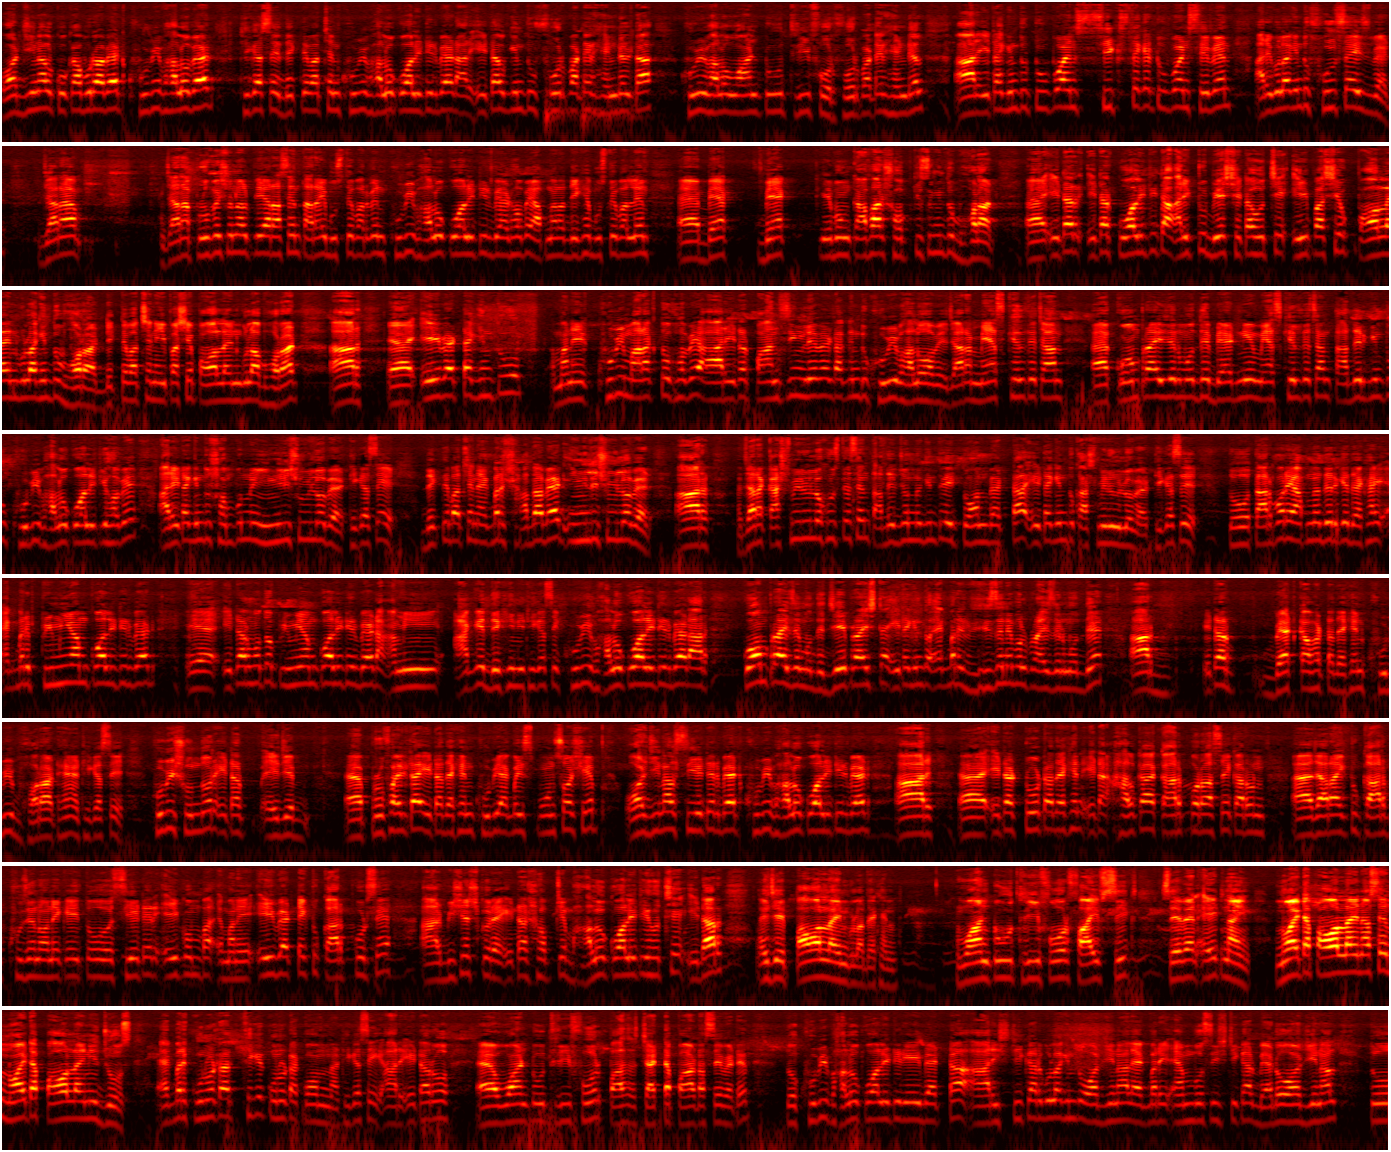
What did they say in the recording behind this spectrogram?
অরিজিনাল কোকাবুরা ব্যাট খুবই ভালো ব্যাট ঠিক আছে? দেখতে পাচ্ছেন খুবই ভালো কোয়ালিটির ব্যাট আর এটাও কিন্তু ফোর পার্টের হ্যান্ডেলটা খুবই ভালো one two three four four পার্টের হ্যান্ডেল আর এটা কিন্তু টু পয়েন্ট সিক্স থেকে টু পয়েন্ট সেভেন আর এগুলা কিন্তু ফুল সাইজ ব্যাট যারা যারা প্রফেশনাল প্লেয়ার আছেন, তারাই বুঝতে পারবেন খুবই ভালো কোয়ালিটির ব্যাট হবে। আপনারা দেখে বুঝতে পারলেন ব্যাক ব্যাক এবং কাভার সব কিছু কিন্তু ভরাট। এটার এটার কোয়ালিটিটা আরেকটু বেশ, সেটা হচ্ছে এই পাশেও পাওয়ার লাইনগুলা কিন্তু ভরাট। দেখতে পাচ্ছেন এই পাশে পাওয়ার লাইনগুলা ভরাট। আর এই ব্যাটটা কিন্তু মানে খুবই মারাত্মক হবে, আর এটার পাঞ্চিং লেভেলটা কিন্তু খুবই ভালো হবে। যারা ম্যাচ খেলতে চান কম প্রাইজের মধ্যে ব্যাট নিয়ে ম্যাচ খেলতে চান, তাদের কিন্তু খুবই ভালো কোয়ালিটি হবে। আর এটা কিন্তু সম্পূর্ণ ইংলিশ উইলো ব্যাট ঠিক আছে? দেখতে পাচ্ছেন একবার সাদা ব্যাট ইংলিশ উইলো ব্যাট আর যারা কাশ্মীর উইলো খুঁজতেছেন, তাদের জন্য কিন্তু এই টন ব্যাটটা এটা কিন্তু কাশ্মীর উইলো ব্যাট ঠিক আছে? তো তারপরে আপনাদেরকে দেখাই, একবারে প্রিমিয়াম কোয়ালিটির ব্যাট এটার মতো প্রিমিয়াম কোয়ালিটির ব্যাট আমি আগে দেখিনি, ঠিক আছে? খুবই ভালো কোয়ালিটির ব্যাট আর কম প্রাইসের মধ্যে, যে প্রাইসটা, এটা কিন্তু একবারে রিজনেবল প্রাইসের মধ্যে। আর এটার ব্যাট কাভারটা দেখেন, খুবই ভরাট হ্যাঁ ঠিক আছে? খুবই সুন্দর, এটার এই যে প্রোফাইলটা এটা দেখেন খুবই একবার স্পন্সরশিপ অরিজিনাল সিএটের ব্যাট খুবই ভালো কোয়ালিটির ব্যাট আর এটার টোটা দেখেন, এটা হালকা কার্ভ করা আছে, কারণ যারা একটু কার্ভ খুঁজেন অনেকেই তো সিএটের এই কোম্পা মানে এই ব্যাটটা একটু কার্ভ করছে, আর বিশেষ করে এটার সবচেয়ে ভালো কোয়ালিটি হচ্ছে এটার, এই যে পাওয়ার লাইনগুলো দেখেন। One two three four five six seven eight nine নয়টা পাওয়ার লাইন আছে, নয়টা পাওয়ার লাইনই জোস একবারে কোনোটার থেকে কোনোটা কম না, ঠিক আছে? আর এটারও ওয়ান টু থ্রি ফোর পাঁচ, চারটা পার্ট আছে ব্যাটের। তো খুবই ভালো কোয়ালিটির এই ব্যাটটা। আর স্টিকারগুলো কিন্তু অরিজিনাল একবারে অ্যাম্বোসি স্টিকার ব্যাটও অরিজিনাল তো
